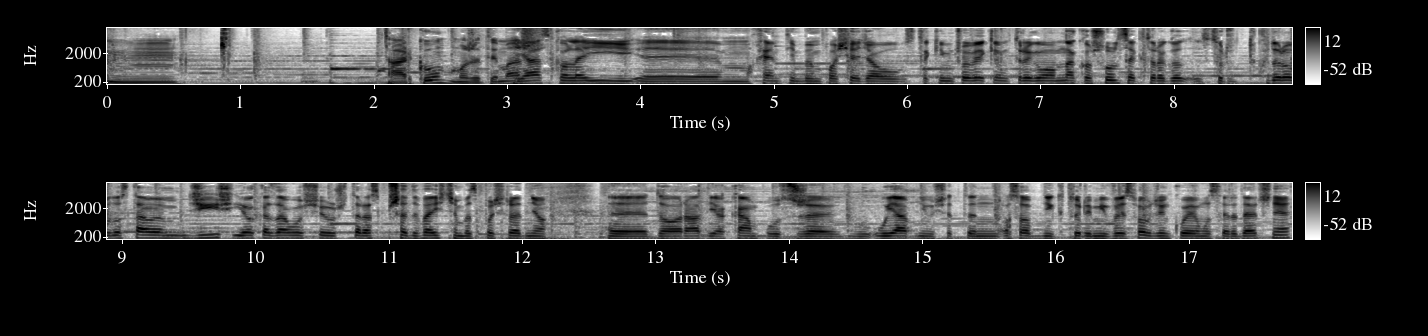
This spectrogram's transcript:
Mm. Arku, może ty masz? Ja z kolei ym, chętnie bym posiedział z takim człowiekiem, którego mam na koszulce, którego, któr- którą dostałem dziś i okazało się już teraz przed wejściem bezpośrednio y, do Radia Campus, że ujawnił się ten osobnik, który mi wysłał. Dziękuję mu serdecznie.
